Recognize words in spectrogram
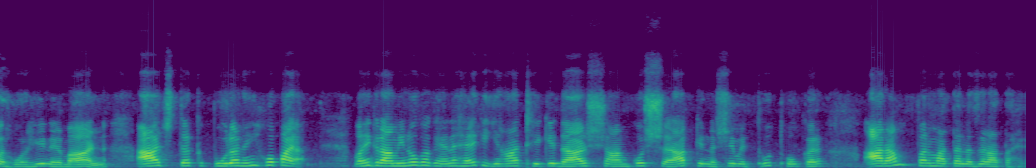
पर हो रहे निर्माण आज तक पूरा नहीं हो पाया। वहीं ग्रामीणों का कहना है कि यहाँ ठेकेदार शाम को शराब के नशे में धुत होकर आराम फरमाता नज़र आता है।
